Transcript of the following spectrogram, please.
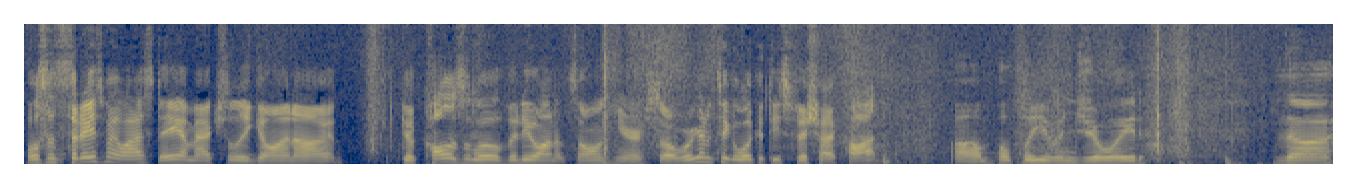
Well, since today's my last day, I'm actually going uh, to call this a little video on its own here. So we're going to take a look at these fish I caught. Um, hopefully you enjoyed the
